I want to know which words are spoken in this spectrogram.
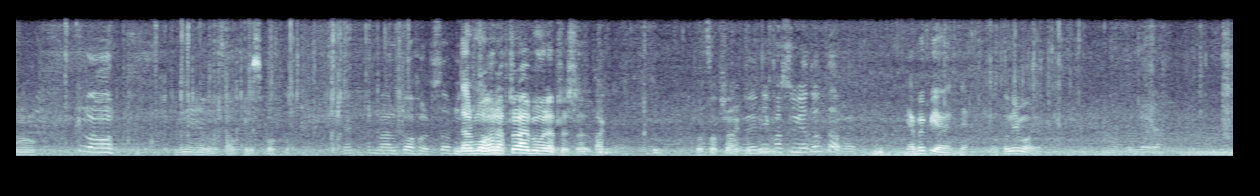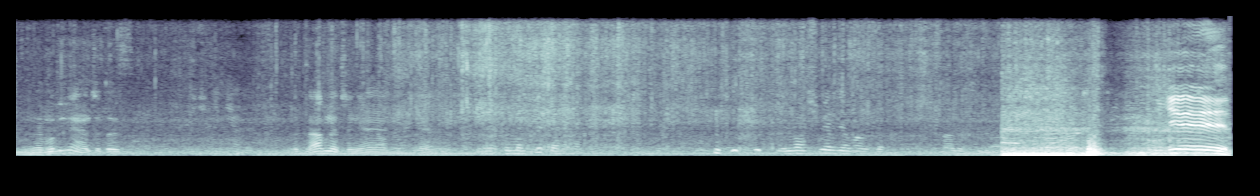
No, No, nie no, całkiem spoko. ma alkohol w sobie. Wczoraj, wczoraj było lepsze tak. To co wczoraj nie kupiłem. pasuje, to oddawaj. Ja wypiję, nie. No to nie moje. No w ogóle nie wiem, czy to jest wytrawne, czy nie. Nie wiem. Jaką mam pytę. Nie wam śmierdział walkę. Yeah!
